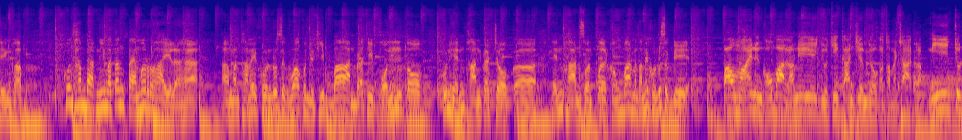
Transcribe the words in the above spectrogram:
ริง ๆ ครับ คุณทำแบบนี้มาตั้งแต่เมื่อไหร่เหรอฮะอ่ามันทำให้คุณรู้สึกว่าคุณอยู่ที่บ้านเวลาที่ฝนตก คุณเห็นผ่านกระจกเอ่อเห็นผ่านส่วนเปิดของบ้านมันทำให้คุณรู้สึกดี เป้าหมายหนึ่งของบ้านหลังนี้อยู่ที่การเชื่อมโยงกับธรรมชาติครับ มีจุด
